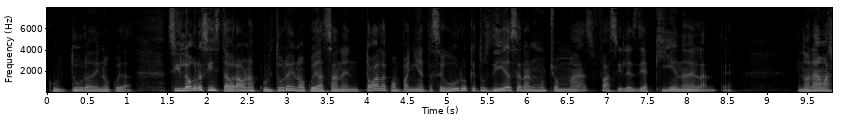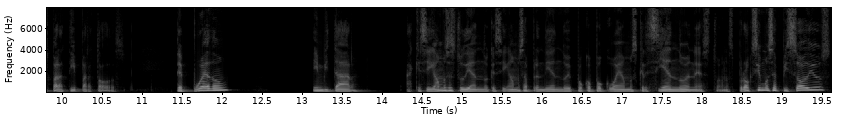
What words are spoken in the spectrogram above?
cultura de inocuidad. Si logras instaurar una cultura de inocuidad sana en toda la compañía, te aseguro que tus días serán mucho más fáciles de aquí en adelante. Y no nada más para ti, para todos. Te puedo invitar a que sigamos estudiando, que sigamos aprendiendo y poco a poco vayamos creciendo en esto. En los próximos episodios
